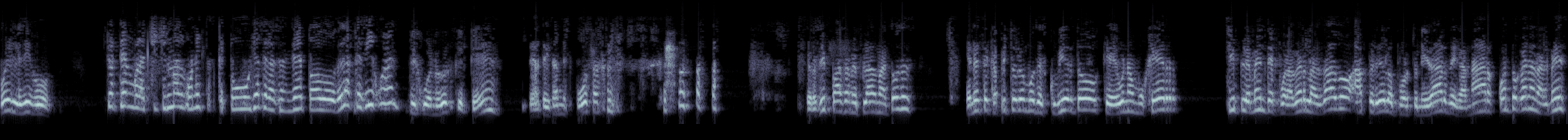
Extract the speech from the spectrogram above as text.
Pues le digo, yo tengo las chichis más bonitas que tú. Ya se las enseñé todo. ¿Verdad que sí, Juan? Sí, Juan, ¿verdad que qué? Espérate, ahí está mi esposa. Pero sí, pásame plasma. Entonces, en este capítulo hemos descubierto que una mujer, simplemente por haberlas dado, ha perdido la oportunidad de ganar. ¿Cuánto ganan al mes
